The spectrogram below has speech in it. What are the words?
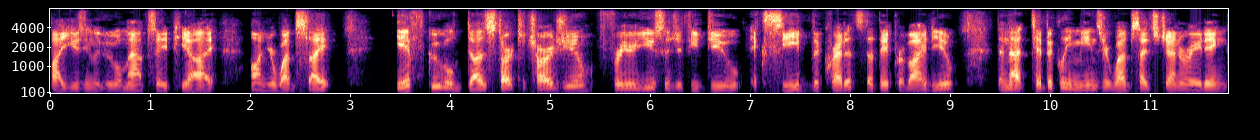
by using the Google Maps API on your website if Google does start to charge you for your usage, if you do exceed the credits that they provide you, then that typically means your website's generating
